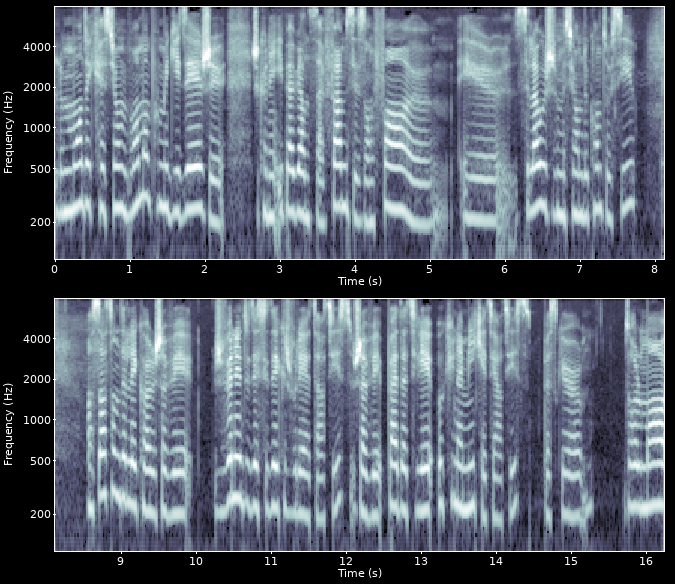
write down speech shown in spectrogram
le moindre question, vraiment pour me guider. Je, je connais hyper bien sa femme, ses enfants. Euh, et c'est là où je me suis rendu compte aussi. En sortant de l'école, j'avais, je venais de décider que je voulais être artiste. J'avais pas d'atelier, aucune amie qui était artiste parce que drôlement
